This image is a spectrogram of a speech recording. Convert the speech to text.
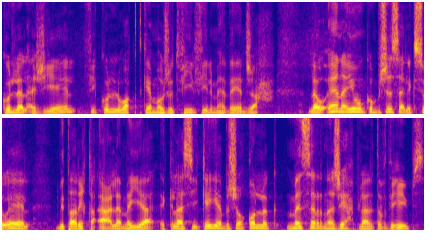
كل الأجيال في كل وقت كان موجود فيه الفيلم هذا ينجح. لو أنا يمكن باش نسألك سؤال بطريقة إعلامية كلاسيكية باش نقول لك ما سر نجاح Planet of the Apes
